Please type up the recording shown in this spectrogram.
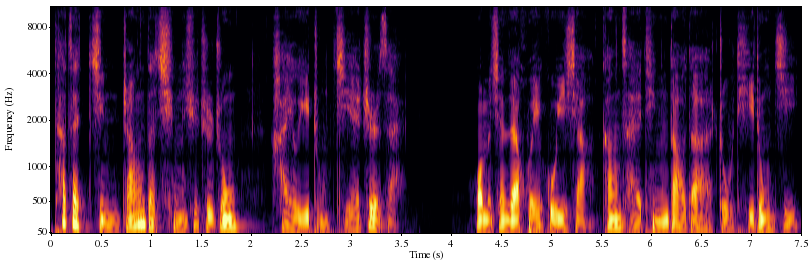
它在紧张的情绪之中，还有一种节制在。我们现在回顾一下刚才听到的主题动机。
